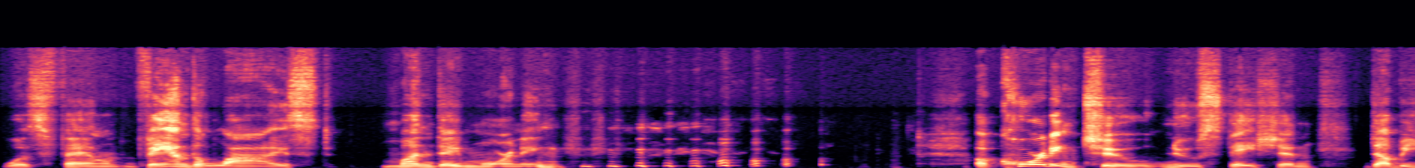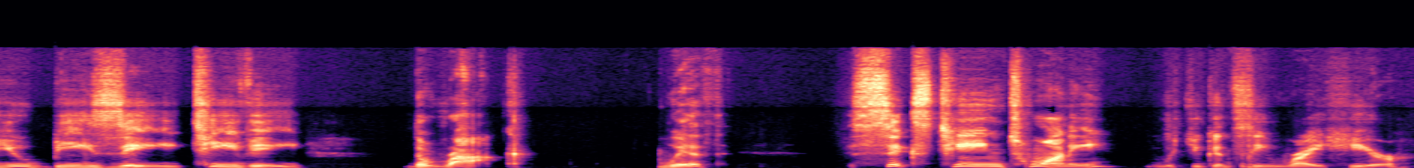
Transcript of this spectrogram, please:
was found vandalized Monday morning. According to news station WBZ TV, The Rock, with 1620, which you can see right here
